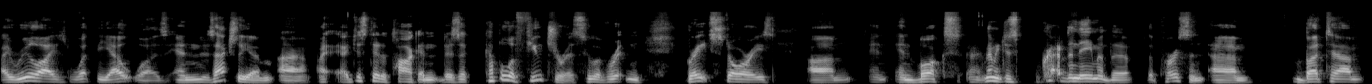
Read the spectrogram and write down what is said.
I realized what the out was, and there's actually um uh, I, I, just did a talk, and there's a couple of futurists who have written great stories um, and and books. Uh, let me just grab the name of the the person, um, but um,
